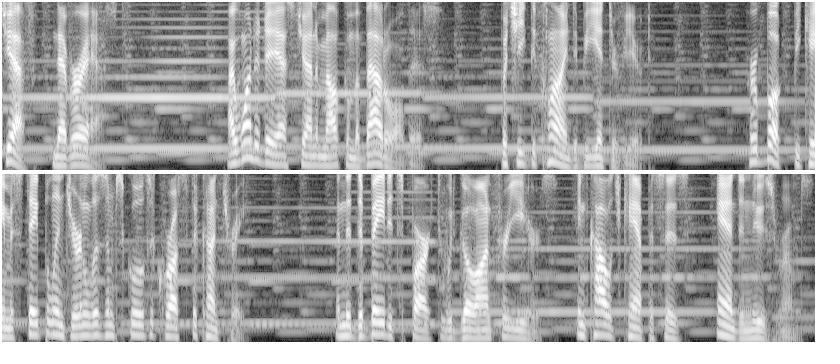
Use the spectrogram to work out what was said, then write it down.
Jeff never asked. I wanted to ask Janet Malcolm about all this, but she declined to be interviewed. Her book became a staple in journalism schools across the country, and the debate it sparked would go on for years in college campuses and in newsrooms.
